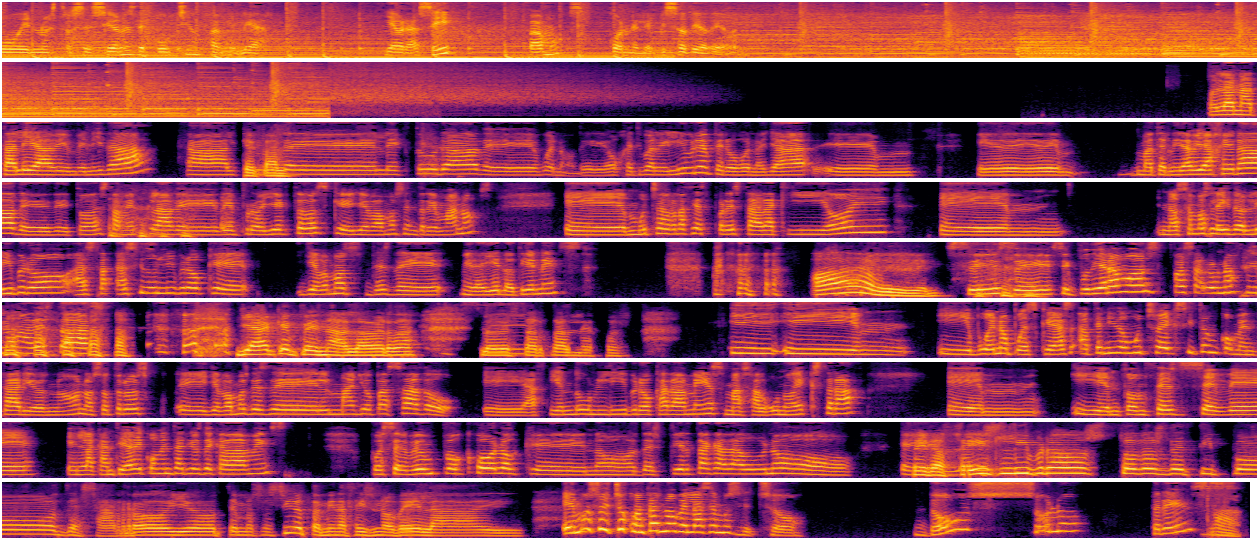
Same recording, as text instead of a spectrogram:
o en nuestras sesiones de coaching familiar. Y ahora sí, vamos con el episodio de hoy. Hola Natalia, bienvenida al club de lectura de, bueno, de Objetivo Libre, pero bueno, ya eh, eh, maternidad viajera, de, toda esta mezcla de, proyectos que llevamos entre manos. Eh, muchas gracias por estar aquí hoy. Em, nos hemos leído el libro. Ha, sido un libro que llevamos desde. Mira, ahí lo tienes. Ah, muy bien. Sí, sí. Si pudiéramos pasar una firma de estas. ya, qué pena, la verdad, lo de estar tan lejos. y, y bueno, pues que ha tenido mucho éxito en comentarios, ¿no? Nosotros eh, llevamos desde el mayo pasado eh, haciendo un libro cada mes más alguno extra. Em, y entonces se ve en la cantidad de comentarios de cada mes, pues se ve un poco lo que nos despierta cada uno. ¿Pero hacéis libros todos de tipo desarrollo, temas así, o también hacéis novela? Hemos hecho, ¿cuántas novelas hemos hecho? ¿Dos solo? ¿Tres? Ah.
